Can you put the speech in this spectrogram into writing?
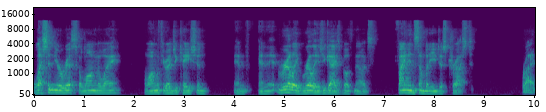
lessen your risk along the way along with your education. And and it really, really, as you guys both know, it's finding somebody you just trust. Right.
